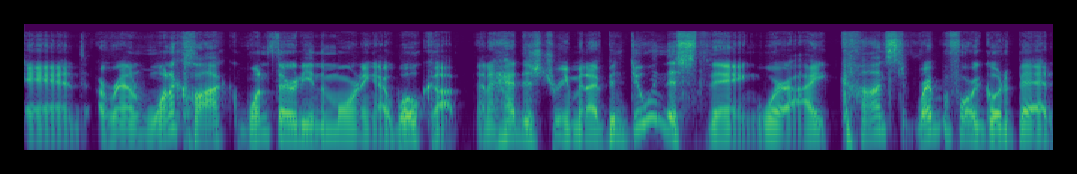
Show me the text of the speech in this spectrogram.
and around one o'clock, 1.30 in the morning, I woke up and I had this dream. And I've been doing this thing where I constant right before I go to bed,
